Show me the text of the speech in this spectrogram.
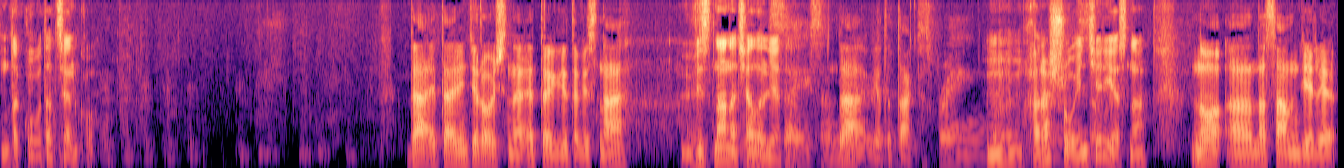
ну, такую вот оценку? Да, это ориентировочно, это где-то весна. Весна, начало лета. Да, где-то так. Мгм, Хорошо, интересно. Но э, на самом деле,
